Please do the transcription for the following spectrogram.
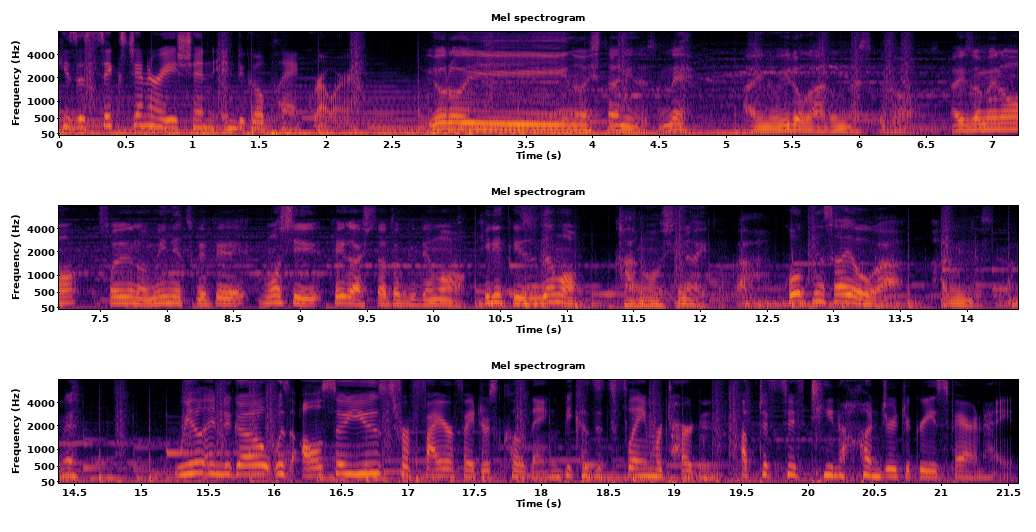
He's a sixth generation indigo plant grower. 鎧の下にですね藍の色があるんですけど藍染めのそういうのを身につけてもし怪我した時でも切り傷でも可能しないとか抗菌作用があるんですよね Real indigo was also used for firefighters' clothing because it's flame retardant, up to 1500 degrees Fahrenheit.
